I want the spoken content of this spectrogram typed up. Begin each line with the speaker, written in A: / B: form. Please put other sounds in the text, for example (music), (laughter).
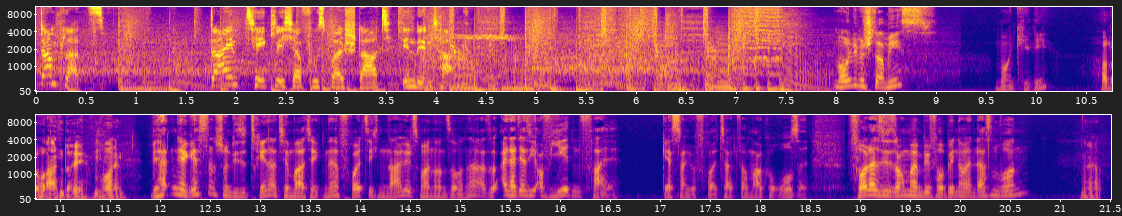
A: Stammplatz. Dein täglicher Fußballstart in den Tag.
B: Moin, liebe Stammis. Moin, Kili.
C: Hallo André, moin.
B: Wir hatten ja gestern schon diese Trainerthematik, ne? Freut sich ein Nagelsmann und so, ne? Also einer, der sich auf jeden Fall gestern gefreut hat, war Marco Rose. Vor der Saison beim BVB noch entlassen worden.
C: Ja.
